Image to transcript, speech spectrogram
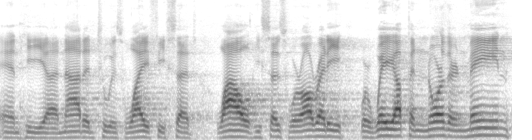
and he uh, nodded to his wife. He said, Wow, he says, we're already, we're way up in northern Maine,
